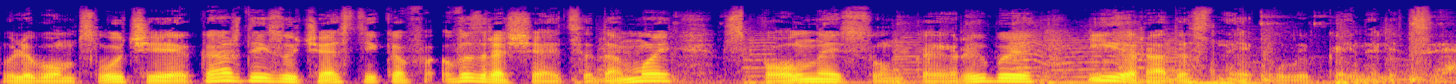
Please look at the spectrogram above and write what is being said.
В любом случае, каждый из участников возвращается домой с полной сумкой рыбы и радостной улыбкой на лице.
